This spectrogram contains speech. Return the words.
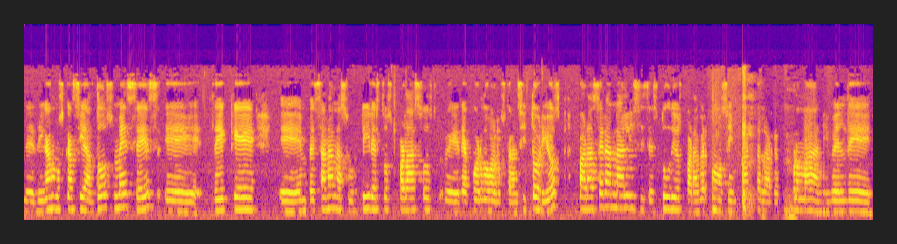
eh, digamos, casi a dos meses eh, de que eh, empezaran a surtir estos plazos eh, de acuerdo a los transitorios para hacer análisis, estudios, para ver cómo se impacta la reforma a nivel de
